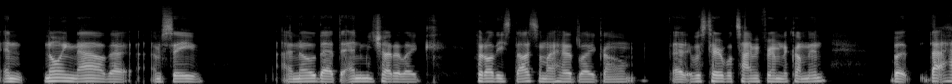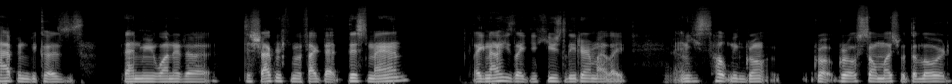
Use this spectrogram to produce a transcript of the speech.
And knowing now that I'm saved, I know that the enemy tried to like put all these thoughts in my head, like um that it was terrible timing for him to come in, but that happened because the enemy wanted to distract me from the fact that this man, like now he's like a huge leader in my life, and he's helped me grow grow grow so much with the Lord.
